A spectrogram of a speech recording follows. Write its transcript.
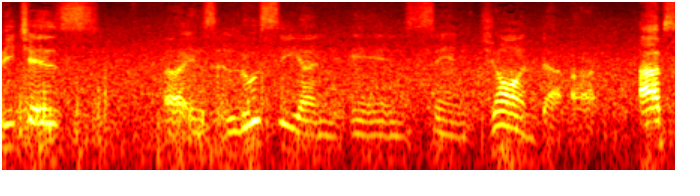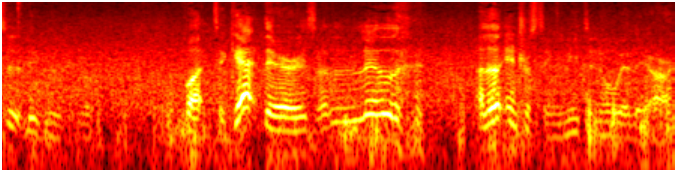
beaches uh, in St. Lucy and in St. John that are absolutely beautiful. But to get there is a little, a little interesting. You need to know where they are.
